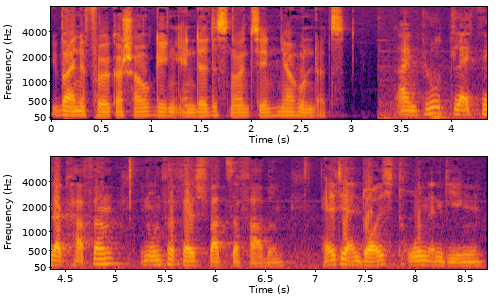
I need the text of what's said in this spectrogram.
über eine Völkerschau gegen Ende des 19. Jahrhunderts. Ein blutglänzender Kaffer in unverfälscht schwarzer Farbe hält ihr ein Dolch drohend entgegen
